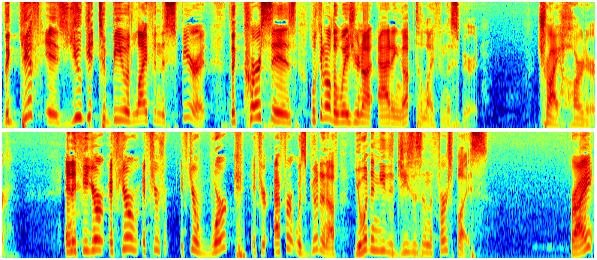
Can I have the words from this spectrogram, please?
The gift is you get to be with life in the Spirit. The curse is look at all the ways you're not adding up to life in the Spirit. Try harder. And if your if your if your if your work, if your effort was good enough, you wouldn't have needed Jesus in the first place, right?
